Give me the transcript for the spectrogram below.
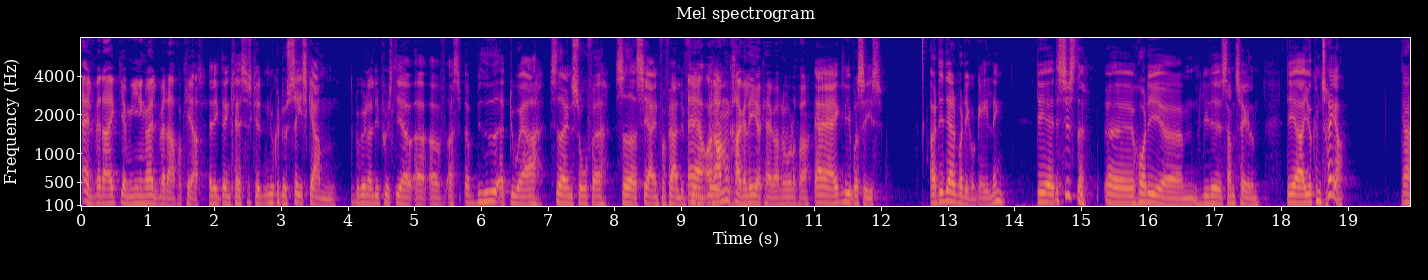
alt, hvad der ikke giver mening, og alt, hvad der er forkert. er det ikke den klassiske, nu kan du se skærmen. Du begynder lige pludselig at, at, at, at, at vide, at du er, sidder i en sofa, sidder og ser en forfærdelig film. Ja, og rammen krakkelerer, kan jeg godt love dig for. Ja, ja, ikke lige præcis. Og det er der, hvor det går galt, ikke? Det, det sidste øh, hurtige øh, lille samtale, det er Joachim Trier, Ja.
